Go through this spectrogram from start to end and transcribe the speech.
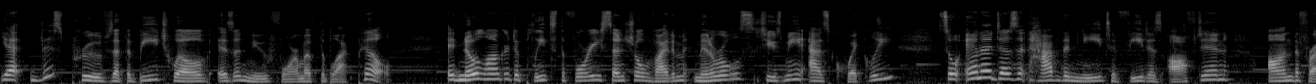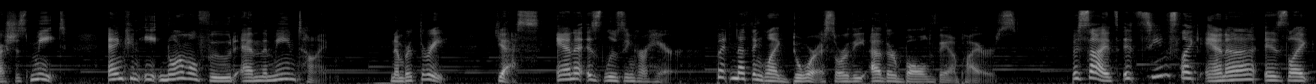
Yet, this proves that the B12 is a new form of the black pill. It no longer depletes the four essential vitamin minerals, excuse me, as quickly, so Anna doesn't have the need to feed as often on the freshest meat and can eat normal food in the meantime. Number 3. Yes, Anna is losing her hair, but nothing like Doris or the other bald vampires. Besides, it seems like Anna is like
